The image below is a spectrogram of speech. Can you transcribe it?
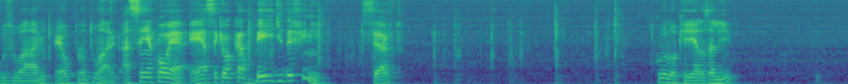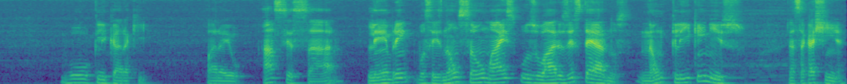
Usuário é o prontuário. A senha qual é? É essa que eu acabei de definir, certo? Coloquei elas ali. Vou clicar aqui para eu acessar Lembrem, vocês não são mais usuários externos. Não cliquem nisso, nessa caixinha.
